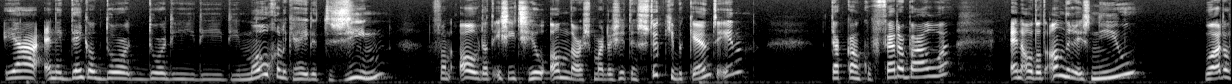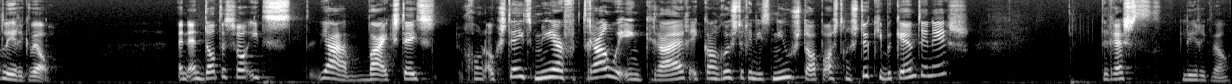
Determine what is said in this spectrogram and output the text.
ja, en ik denk ook door, door die, die, die mogelijkheden te zien van oh, dat is iets heel anders, maar er zit een stukje bekend in. Daar kan ik op verder bouwen. En al dat andere is nieuw. Maar dat leer ik wel. En, en dat is wel iets ja, waar ik steeds, gewoon ook steeds meer vertrouwen in krijg. Ik kan rustig in iets nieuws stappen als er een stukje bekend in is. De rest leer ik wel.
